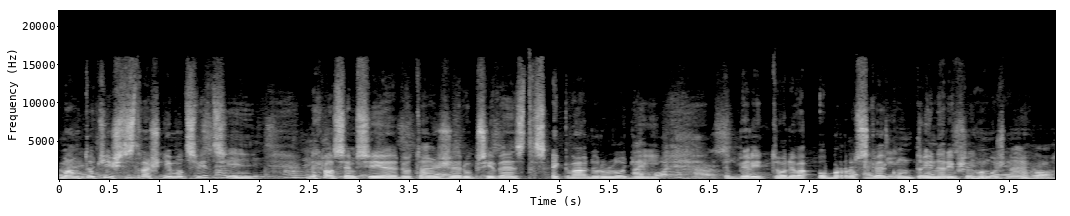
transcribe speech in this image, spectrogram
Mám totiž strašně moc věcí. Nechal jsem si je do Tanžeru přivést z Ekvádoru lodí. Byly to dva obrovské kontejnery všeho možného.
